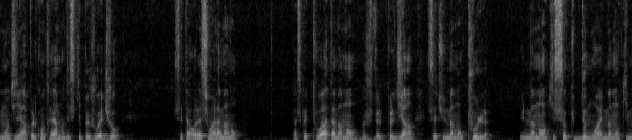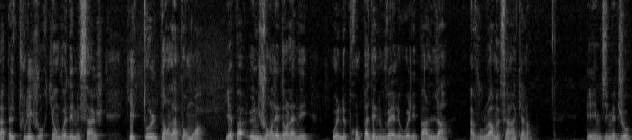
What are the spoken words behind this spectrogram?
m'ont dit, un peu le contraire, m'ont dit ce qui peut jouer, Joe, c'est ta relation à la maman. Parce que toi, ta maman, je peux le dire, hein, c'est une maman poule, une maman qui s'occupe de moi, une maman qui m'appelle tous les jours, qui envoie des messages, qui est tout le temps là pour moi. Il n'y a pas une journée dans l'année où elle ne prend pas des nouvelles, où elle n'est pas là à vouloir me faire un câlin. Et il me dit, mais Joe,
